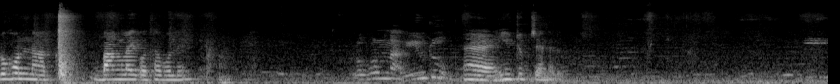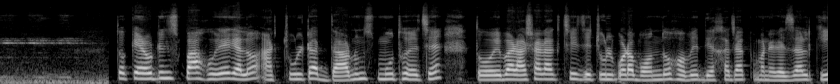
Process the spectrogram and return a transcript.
রোহন নাগ বাংলায় কথা বলে। হ্যাঁ ইউটিউব চ্যানেল। তো ক্যারোটিন স্পা হয়ে গেল আর চুলটা দারুণ স্মুথ হয়েছে। তো এবার আশা রাখছি যে চুল পড়া বন্ধ হবে দেখা যাক মানে রেজাল্ট কি।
